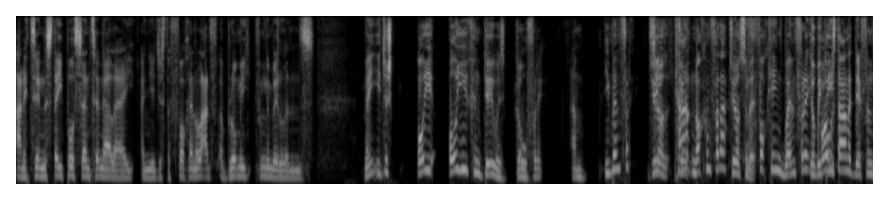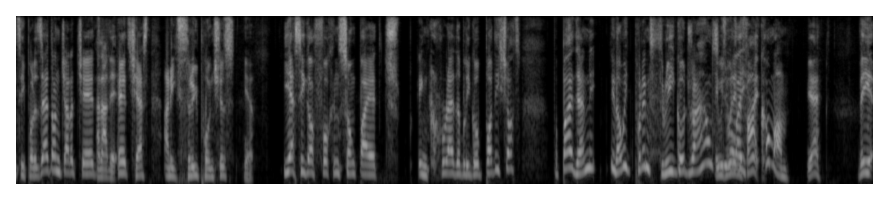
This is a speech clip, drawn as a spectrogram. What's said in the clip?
and it's in the Staples Centre in LA, and you're just a fucking lad, a brummie from the Midlands, mate. You just all you all you can do is go for it, and he went for it. Do you So know- you can't know- knock him for that. do you know he fucking went for it. He There'll be closed peop- down a difference. He put his head on Jarrett Hurd's And had it. Chest, and he threw punches. yeah. Yes, he got fucking sunk by a tr- incredibly good body shot, but by then, you know, he'd put in three good rounds. He was You winning the like, fight. Come on. Yeah. The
